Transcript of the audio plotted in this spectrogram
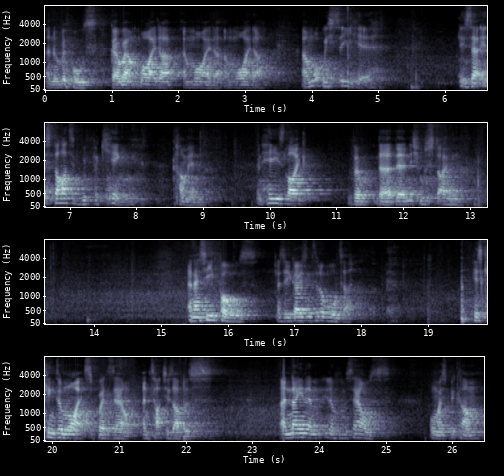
and the ripples go out wider and wider and wider. And what we see here is that it started with the king coming, and he's like the, the, the initial stone. And as he falls, as he goes into the water, his kingdom light spreads out and touches others. And they them, you know, themselves almost become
